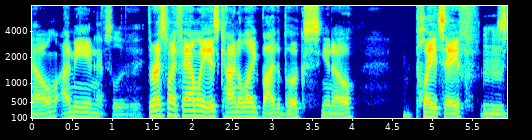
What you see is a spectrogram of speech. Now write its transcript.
know, I mean, Absolutely. the rest of my family is kind of like by the books, you know, play it safe. Mhm.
